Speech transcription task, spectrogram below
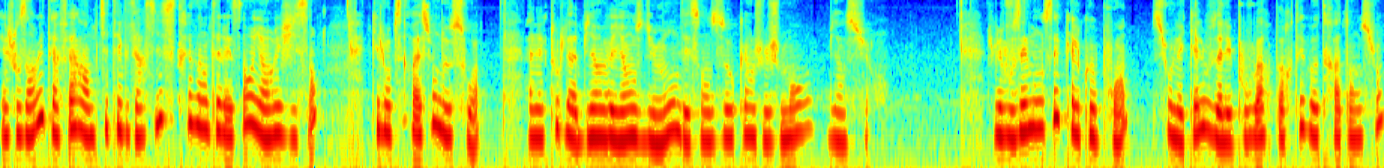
Et je vous invite à faire un petit exercice très intéressant et enrichissant, qui est l'observation de soi, avec toute la bienveillance du monde et sans aucun jugement, bien sûr. Je vais vous énoncer quelques points sur lesquels vous allez pouvoir porter votre attention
